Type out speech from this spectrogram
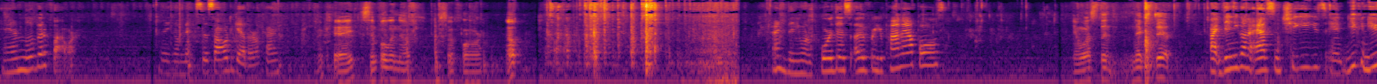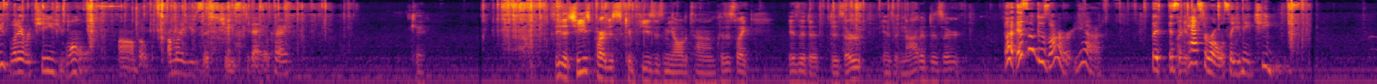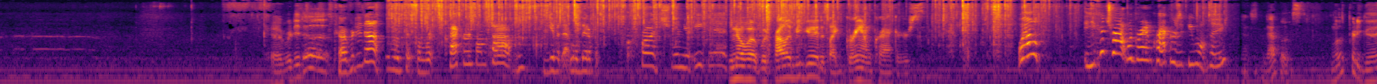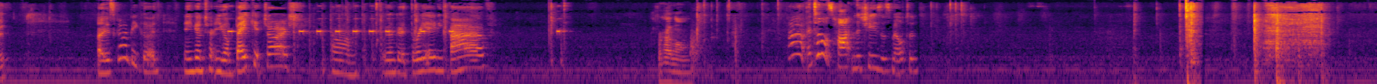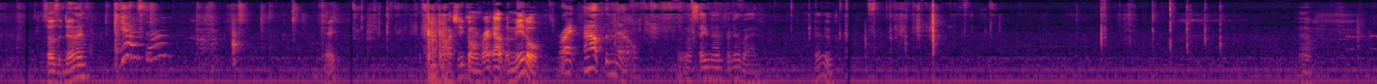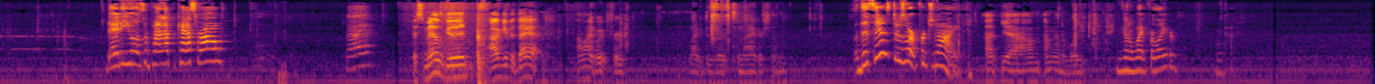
And a little bit of flour. Then you're going to mix this all together, okay? Okay, simple enough so far. Oh, Okay, then you want to pour this over your pineapples. and what's the next step? All right, then you're going to add some cheese, and you can use whatever cheese you want, uh, but I'm going to use this cheese today, okay? Okay. See, the cheese part just confuses me all the time because it's like, is it a dessert? Is it not a dessert? Uh, it's a dessert, yeah. But it's a Okay. casserole, so you need cheese. Covered it up. Covered it up. We're going to put some Ritz crackers on top. Give it that little bit of a crunch when you're eating it. You know what would probably be good? It's like graham crackers. Well, you can try it with graham crackers if you want to. That looks looks pretty good. Oh, it's going to be good. And you're going to turn, you're going to bake it, Josh. Um, we're going to go 385 For how long? uh, until it's hot and the cheese is melted. So is it done? Yeah, it's done. Okay. Oh gosh, you're going right out the middle. Right out the middle. Ain't gonna save none for nobody. Ooh. Oh. Daddy, you want some pineapple casserole? No? It smells good. I'll give it that. I might wait for like dessert tonight or something. This is dessert for tonight. I, yeah, I'm, I'm gonna wait. You gonna wait for later? Okay.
